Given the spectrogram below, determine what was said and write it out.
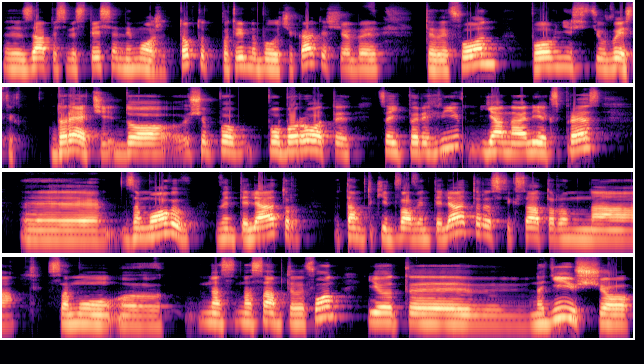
запис вестися не може. Тобто потрібно було чекати, щоб телефон повністю вистиг. До речі, до, щоб побороти цей перегрів, я на AliExpress е, замовив вентилятор. Там такі два вентилятори з фіксатором на саму, е, на, на сам телефон. І от е, надію, що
